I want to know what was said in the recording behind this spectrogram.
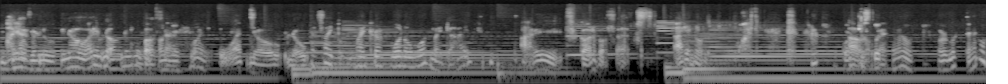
you I never knew. No, I didn't know, know about on that. your head? What? No, no. That's like Minecraft 101, my guy. I forgot about that. I didn't know that. What? Or Oh, just look down. Or look down.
